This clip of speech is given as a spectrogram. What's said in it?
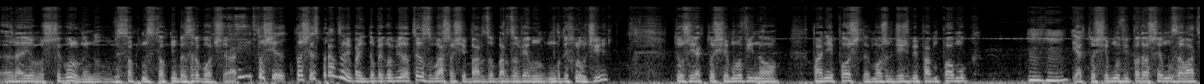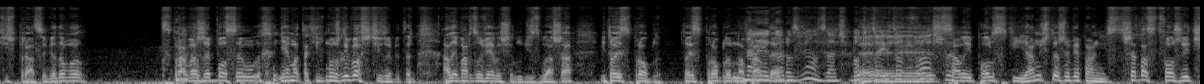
rejon o szczególnym, wysokim stopniu bezrobocia. I to się, to się sprawdza, wie pani. Do mego biura też zgłasza się bardzo, bardzo wielu młodych ludzi, którzy, jak to się mówi, no, panie pośle, może gdzieś by pan pomógł, Mhm. jak to się mówi, po naszemu załatwić pracę. Wiadomo, sprawa, że poseł nie ma takich możliwości, żeby ten, ale bardzo wiele się ludzi zgłasza i to jest problem. To jest problem naprawdę jego rozwiązać, bo tutaj to e, wasz... całej Polski. Ja myślę, że wie pani, trzeba stworzyć,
